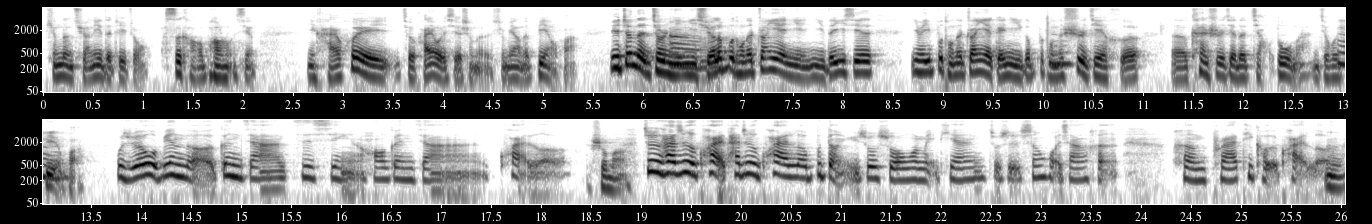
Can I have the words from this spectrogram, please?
平等权利的这种思考和包容性，你还会就还有一些什么什么样的变化？因为真的就是你你学了不同的专业，你你的一些因为不同的专业给你一个不同的世界和、呃看世界的角度嘛，你就会变化。我觉得我变得更加自信，然后更加快乐了。是吗？就是他这个快，他这个快乐不等于就是说我每天就是生活上很很 practical 的快乐，嗯，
